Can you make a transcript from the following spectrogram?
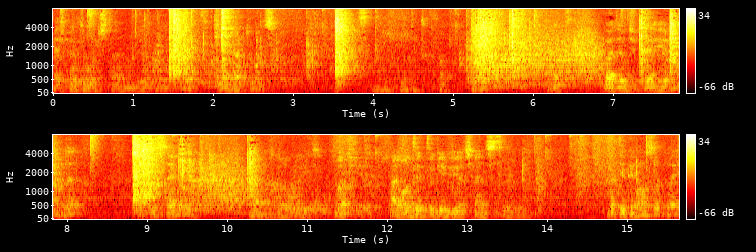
I spent too much time on the opening, but I had to also. What the? But why don't you play here now that it's the same? Yeah, I was gonna play this. But I wanted to give you a chance to. But you can also play.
